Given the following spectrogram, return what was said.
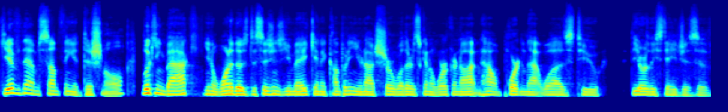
give them something additional. Looking back, you know, one of those decisions you make in a company, you're not sure whether it's going to work or not and how important that was to the early stages of,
